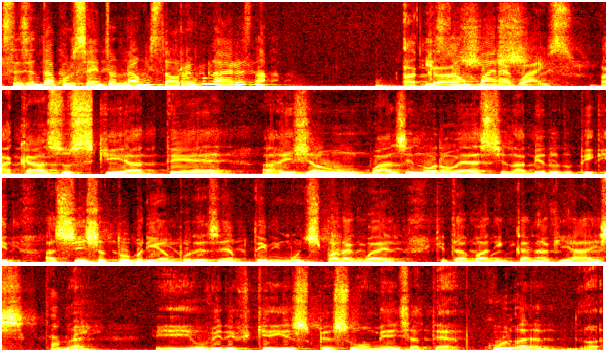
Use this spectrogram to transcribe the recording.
60% eh, não estão regulares, não. Há e casos, são paraguaios. Há casos que até a região quase noroeste, na beira do Piquiri, a Xixa Tobrião, por exemplo, tem muitos paraguaios que trabalham em canaviais. Também. Né? E eu verifiquei isso pessoalmente até, ah,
